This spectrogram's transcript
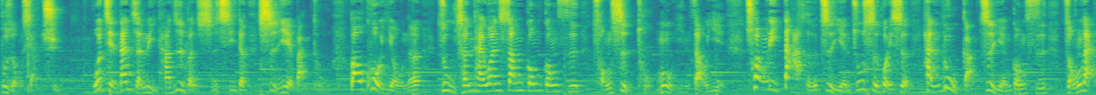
不容小觑。我简单整理他日本时期的事业版图，包括有呢，组成台湾商工公司，从事土木营造业；创立大和制盐株式会社和鹿港制盐公司，总揽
